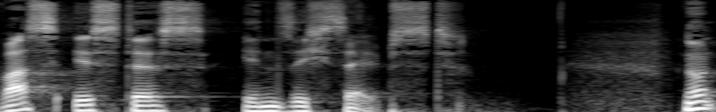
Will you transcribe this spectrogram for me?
Was ist es in sich selbst? Nun,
